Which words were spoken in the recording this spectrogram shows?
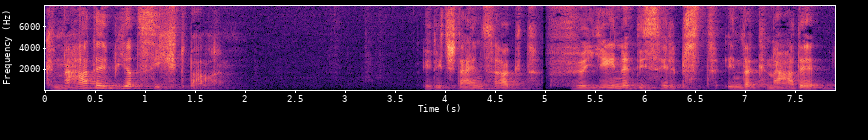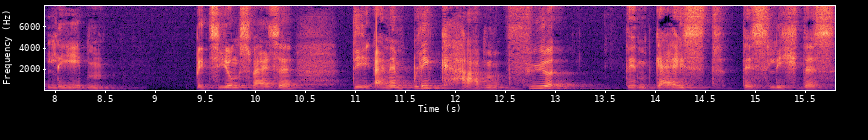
Gnade wird sichtbar. Edith Stein sagt, für jene, die selbst in der Gnade leben, beziehungsweise die einen Blick haben für den Geist des Lichtes,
